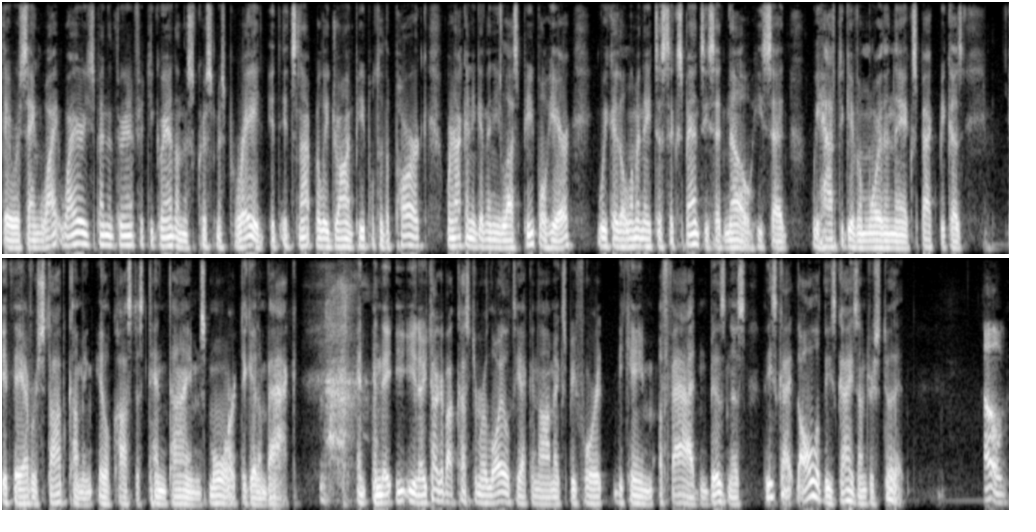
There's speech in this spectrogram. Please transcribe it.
They were saying, "Why, why are you spending 350 grand on this Christmas parade? It, it's not really drawing people to the park. We're not going to get any less people here. We could eliminate this expense." He said, "No." He said, "We have to give them more than they expect because." If they ever stop coming, it'll cost us 10 times more to get them back and and they you know you talk about customer loyalty economics before it became a fad in business. These guys, all of these guys, understood it. Oh,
